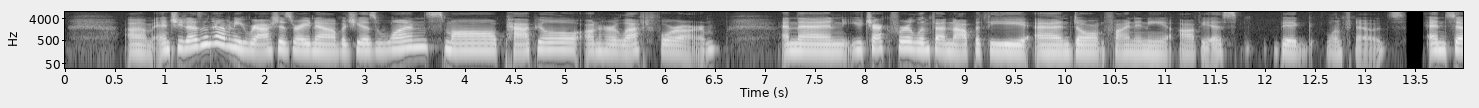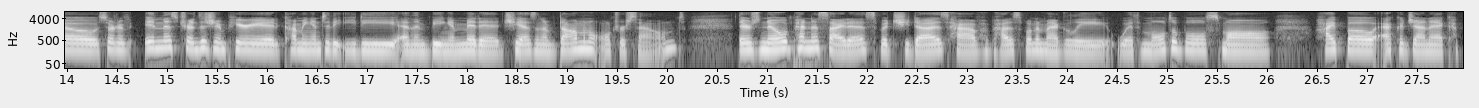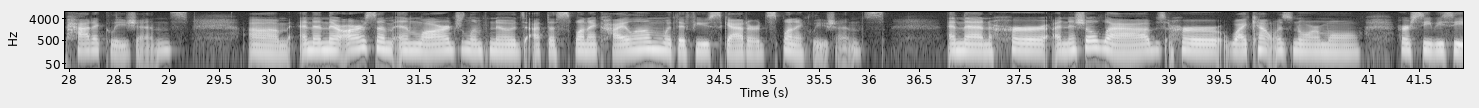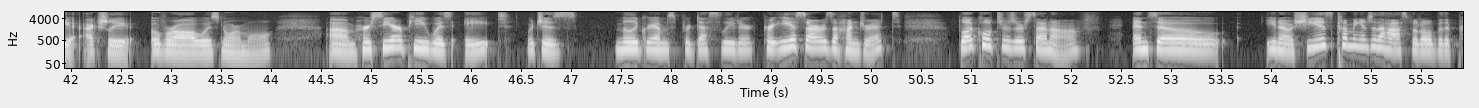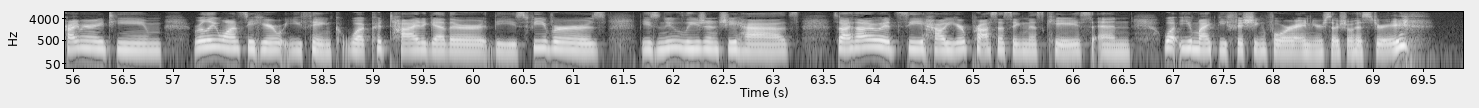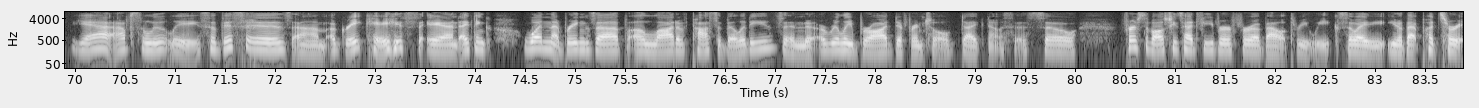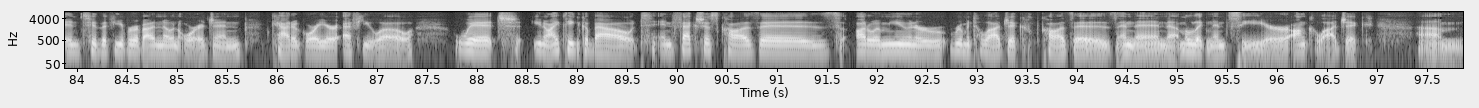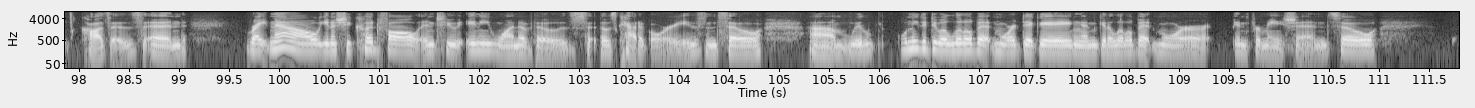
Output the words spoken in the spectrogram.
Um, and she doesn't have any rashes right now, but she has one small papule on her left forearm. And then you check for lymphadenopathy and don't find any obvious big lymph nodes. And so, sort of in this transition period, coming into the ED and then being admitted, she has an abdominal ultrasound. There's no appendicitis, but she does have hepatosplenomegaly with multiple small hypoechogenic hepatic lesions. Um, and then there are some enlarged lymph nodes at the splenic hilum with a few scattered splenic lesions. And then her initial labs, her white count was normal. Her CBC actually overall was normal. Um, her CRP was eight, which is milligrams per deciliter. Her ESR was 100. Blood cultures are sent off. And so you know, she is coming into the hospital, but the primary team really wants to hear what you think, what could tie together these fevers, these new lesions she has. So I thought I would see how you're processing this case and what you might be fishing for in your social history. Yeah, absolutely. So this is um, a great case, and I think one that brings up a lot of possibilities and a really broad differential diagnosis. So first of all, she's had fever for about three weeks. So I, you know, that puts her into the fever of unknown origin category or FUO, which, you know, I think about infectious causes, autoimmune or rheumatologic causes, and then malignancy or oncologic um, causes. And right now, you know, she could fall into any one of those those categories, and so um, we'll we'll need to do a little bit more digging and get a little bit more information. So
